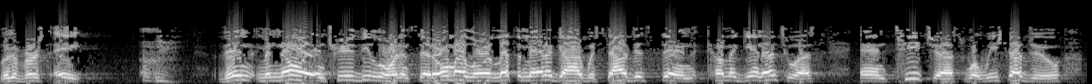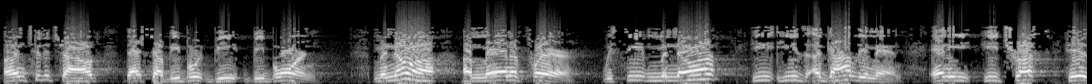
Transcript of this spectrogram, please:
Look at verse 8. Then Manoah entreated the Lord and said, O my Lord, let the man of God which thou didst send come again unto us and teach us what we shall do unto the child that shall be, be, be born. Manoah, a man of prayer. We see Manoah, he, he's a godly man. And he, he trusts his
